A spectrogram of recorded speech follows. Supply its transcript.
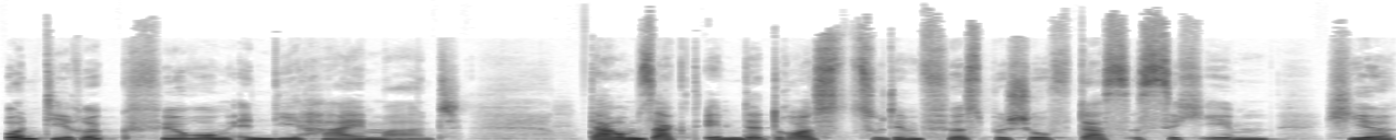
und die Rückführung in die Heimat. Darum sagt eben der Drost zu dem Fürstbischof, dass es sich eben hier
